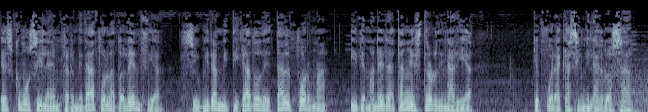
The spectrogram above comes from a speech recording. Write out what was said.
es como si la enfermedad o la dolencia se hubiera mitigado de tal forma y de manera tan extraordinaria que fuera casi milagrosa.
